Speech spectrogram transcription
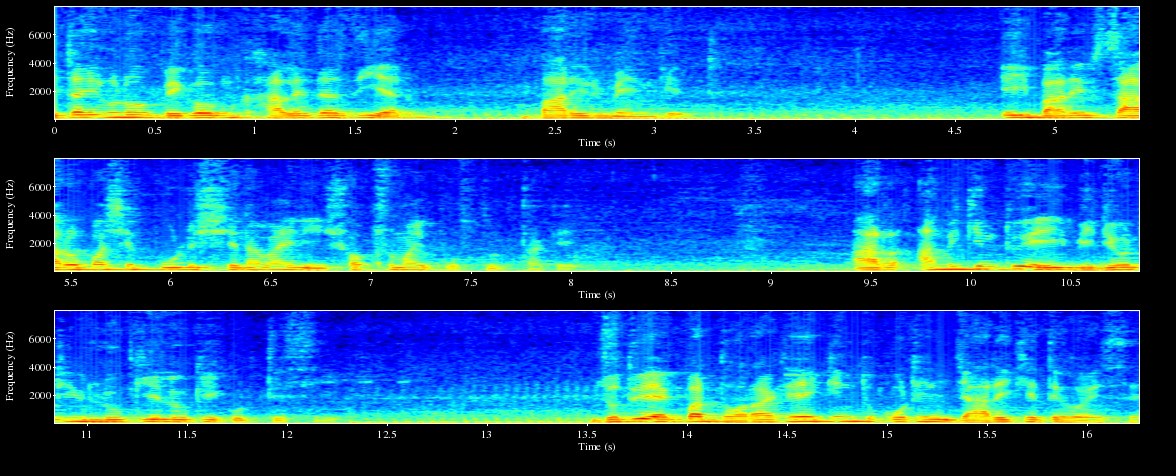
এটাই হলো বেগম খালেদা জিয়ার বাড়ির মেইন গেট এই বাড়ির চারপাশে পুলিশ সেনাবাহিনী সবসময় প্রস্তুত থাকে। আর আমি কিন্তু এই ভিডিওটি লুকিয়ে লুকিয়ে করতেছি। যদিও একবার ধরা খেয়ে কিন্তু কঠিন জারি খেতে হয়েছে।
